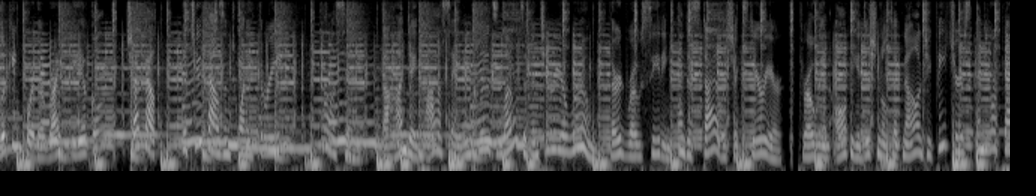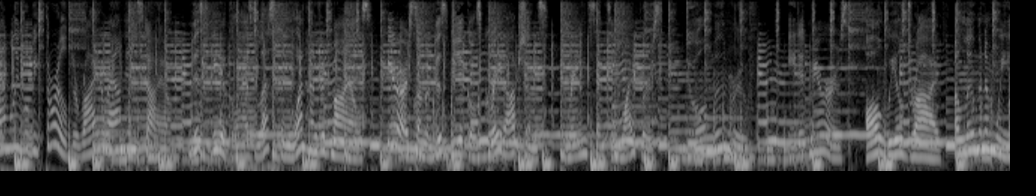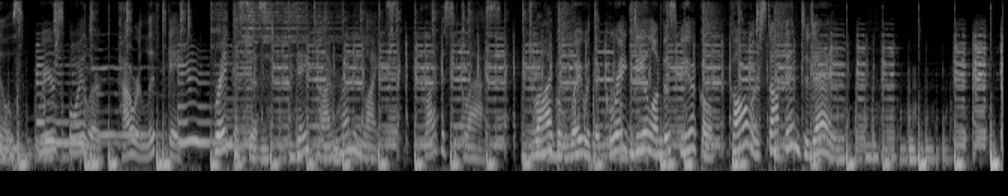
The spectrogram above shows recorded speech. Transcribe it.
Looking for the right vehicle? Check out the 2023 Palisade. The Hyundai Palisade includes loads of interior room, third row seating, and a stylish exterior. Throw in all the additional technology features and your family will be thrilled to ride around in style. This vehicle has less than 100 miles. Here are some of this vehicle's great options. Rain sensing wipers, dual moonroof, heated mirrors, all-wheel drive, aluminum wheels, rear spoiler, power lift gate, brake assist, daytime running lights, privacy glass. Drive away with a great deal on this vehicle. Call or stop in today.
